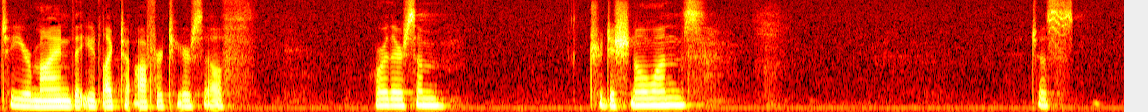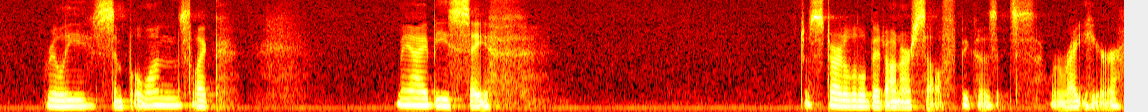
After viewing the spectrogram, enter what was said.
to your mind that you'd like to offer to yourself, or there's some traditional ones, just really simple ones like, May I be safe. Just start a little bit on ourself because it's we're right here.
